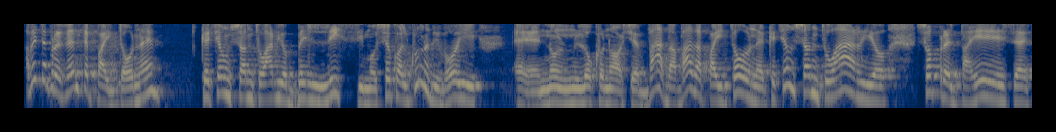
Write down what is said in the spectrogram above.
Avete presente Paitone? Che c'è un santuario bellissimo. Se qualcuno di voi eh, non lo conosce, vada, vada a Paitone, che c'è un santuario sopra il paese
